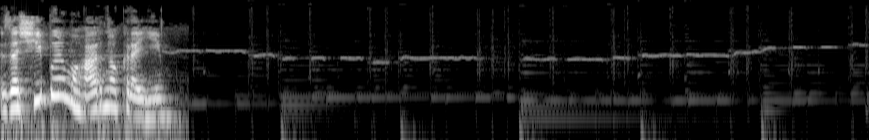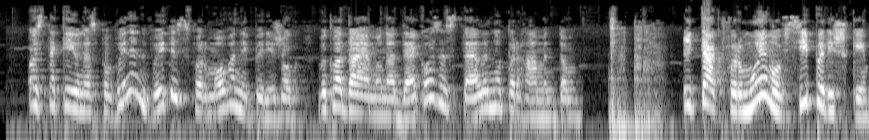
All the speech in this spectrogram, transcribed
Защіпуємо гарно краї. Ось такий у нас повинен вийти сформований пиріжок. Викладаємо на деко, застелену пергаментом. І так формуємо всі пиріжки.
